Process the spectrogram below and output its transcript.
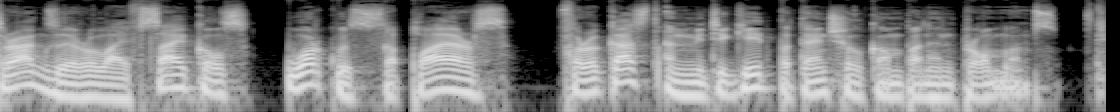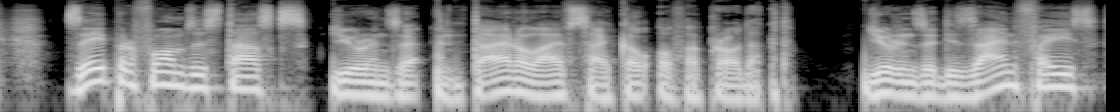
track their life cycles, work with suppliers, forecast and mitigate potential component problems. They perform these tasks during the entire life cycle of a product. During the design phase,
